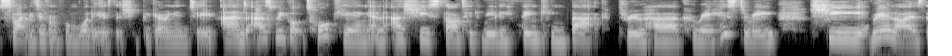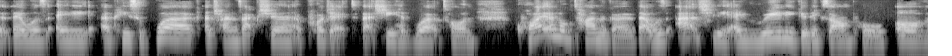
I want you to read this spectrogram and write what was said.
slightly different from what it is that she'd be going into. And as we got talking and as she started really thinking back through her career history, she realized that there was a, a piece of work, a transaction, a project that she had worked on quite a long time ago that was actually a really good example of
